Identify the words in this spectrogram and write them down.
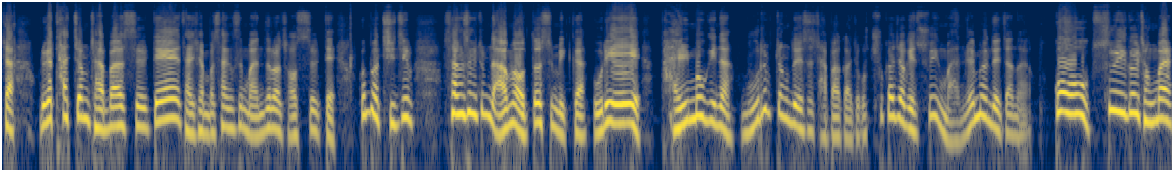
자 우리가 타점 잡았을 때 다시 한번 상승 만들어 졌을 때 그럼 뭐 지지 상승이 좀 나오면 어떻습니까? 우리 발목이나 무릎 정도에서 잡아가지고 추가적인 수익 만들면 되잖아요. 꼭 수익을 정말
